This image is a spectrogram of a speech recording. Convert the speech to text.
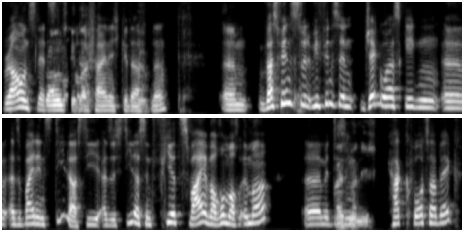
Browns letzte Browns Woche gedacht. wahrscheinlich gedacht. Ne? Ähm, was findest du, wie findest du denn Jaguars gegen, äh, also bei den Steelers? Die, also Steelers sind 4-2, warum auch immer, äh, mit diesem. Kack-Quarterback.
